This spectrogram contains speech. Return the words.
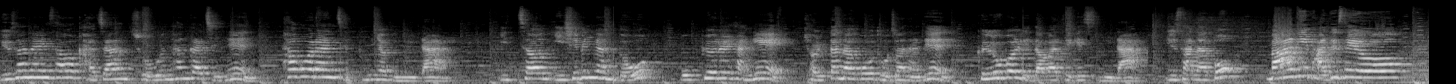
유산화에서 가장 좋은 한 가지는 탁월한 제품력입니다. 2021년도 목표를 향해 결단하고 도전하는 글로벌 리더가 되겠습니다. 유산화 복 많이 받으세요.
